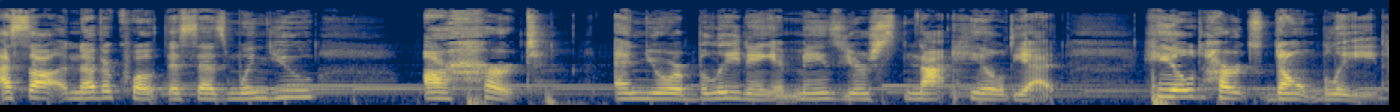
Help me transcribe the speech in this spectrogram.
I saw another quote that says, When you are hurt, and you're bleeding, it means you're not healed yet. healed hurts don't bleed.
